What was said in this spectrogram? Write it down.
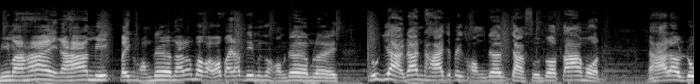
มีมาให้นะฮะมีเป็นของเดิมนะต้องบอกก่อนว่าไฟทับทิมเป็นของเดิมเลย ทุกอย่างด้านท้ายจะเป็นของเดิมจากศูนย์โตโยต้าหมดนะฮะเราดู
